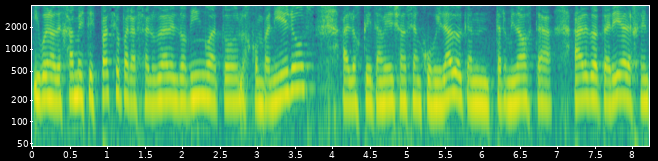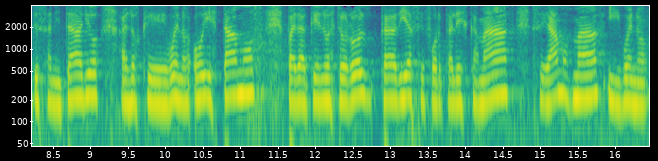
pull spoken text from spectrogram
Y bueno, déjame este espacio para saludar el domingo a todos los compañeros, a los que también ya se han jubilado, que han terminado esta ardua tarea de agentes sanitarios, a los que, bueno, hoy estamos para que nuestro rol cada día se fortalezca más, seamos más y, bueno,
